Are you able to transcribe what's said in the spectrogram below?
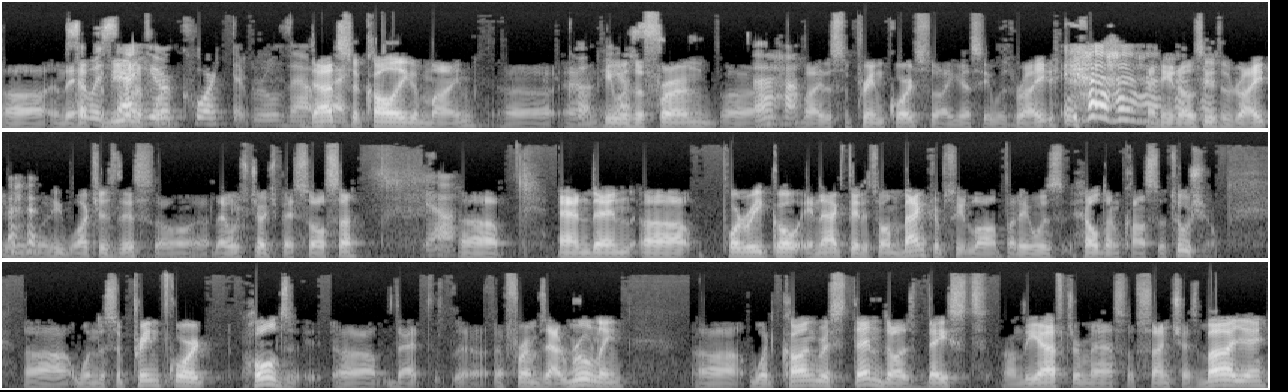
uh, and they So have is to be that your court that ruled that That's way? a colleague of mine, uh, and Oh, he was affirmed uh, Uh-huh. by the Supreme Court, so I guess he was right, and he knows he was right when he watches this. So uh, that was Judge Besosa. Yeah. Uh, and then uh, Puerto Rico enacted its own bankruptcy law, but it was held unconstitutional. Uh, when the Supreme Court holds uh, that, uh, affirms that ruling, uh, what Congress then does, based on the aftermath of Sanchez Valle,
